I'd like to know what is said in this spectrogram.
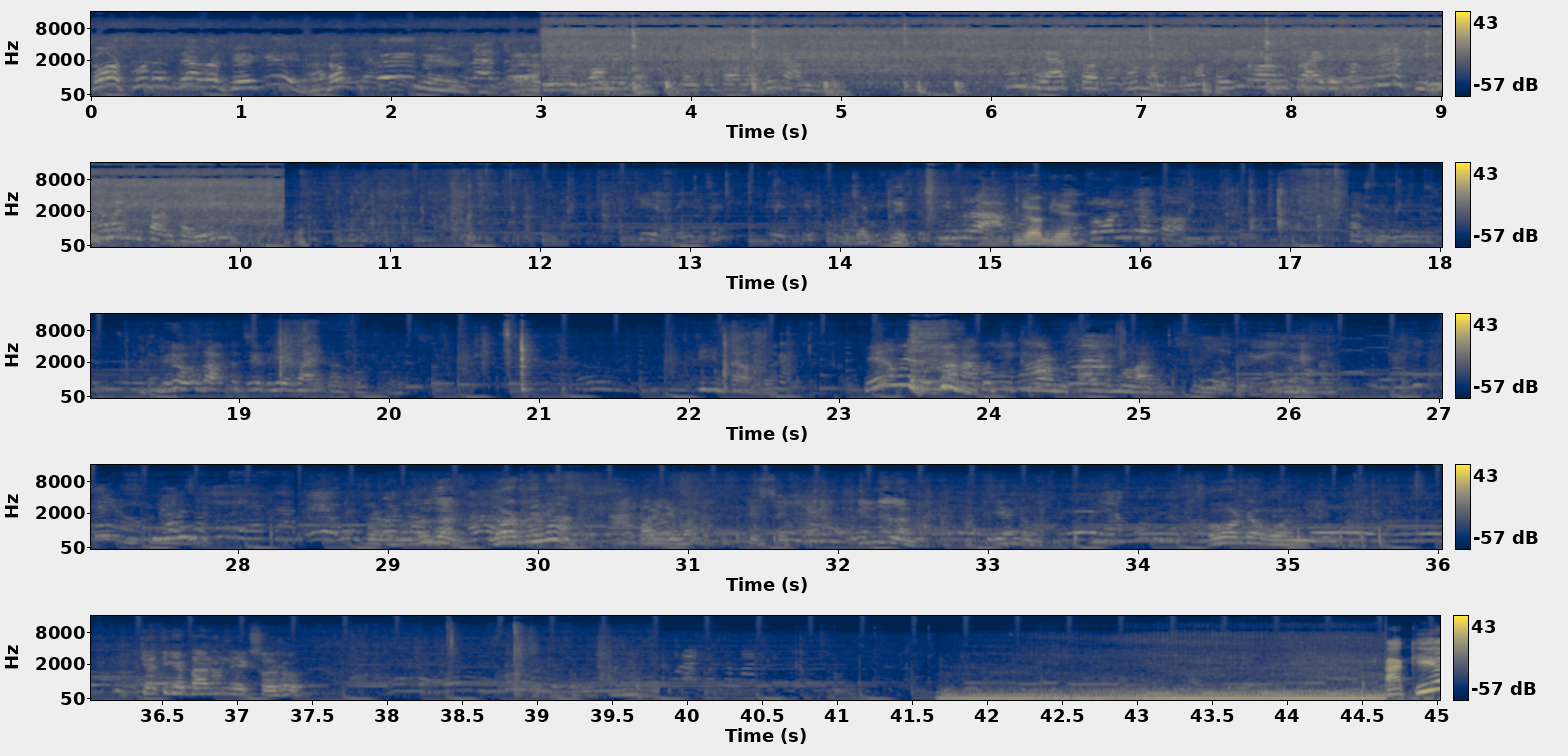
दस फुट ज्यादा थियो कि सबै भेड याद गर्दैन भनेर मात्रै कि अरू प्राइभेटमा पनि कहाँ छुनु निकाल्छ नि त? जग्गे त। मेरोमै भएको टिका गर्नु भयो नि त्यतिकै बाँध्नु नि एक छोरो आकी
